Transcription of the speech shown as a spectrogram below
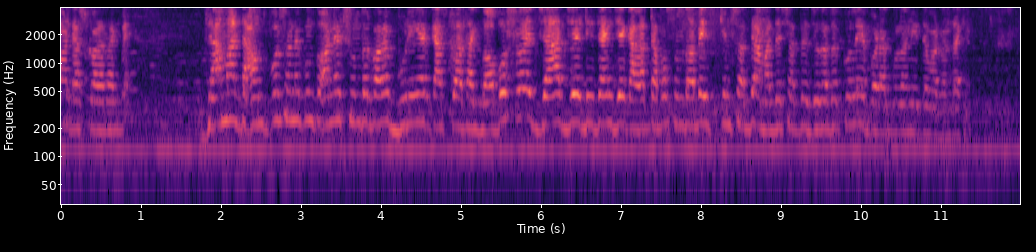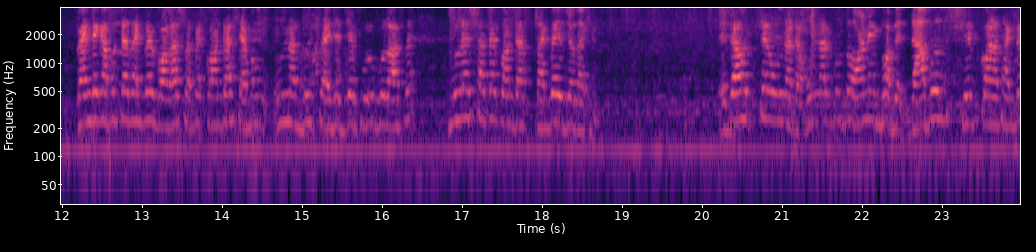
কন্ট্রাস্ট করা থাকবে। জামার ডাউন পোর্শনে কিন্তু অনেক সুন্দরভাবে বুড়িং এর কাজ করা থাকবে। অবশ্যই যার যে ডিজাইন যে কালারটা পছন্দ হবে স্ক্রিনশট দিয়ে আমাদের সাথে যোগাযোগ করলে এই প্রোডাক্টগুলো নিতে পারবেন। দেখেন, প্যান্টের কাপড়টা থাকবে গলার সাথে কন্ট্রাস্ট এবং উন্নার দুই সাইডে যে ফুলগুলো আছে, ফুলের সাথে কন্ট্রাস্ট থাকবে। এই যে দেখেন এটা হচ্ছে উন্নাটা। উন্নার কিন্তু অনেক ভাবে ডাবল শেড করা থাকবে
